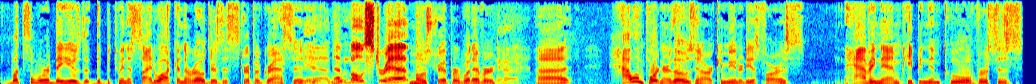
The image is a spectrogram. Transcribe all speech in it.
what's the word they use the, the, between a sidewalk and the road. There's this strip of grass. Uh, yeah, that mow strip, mow strip, or whatever. Yeah. Uh, how important are those in our community as far as having them, keeping them cool versus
